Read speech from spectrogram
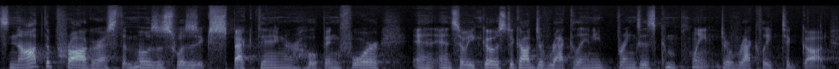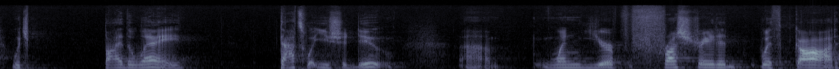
It's not the progress that Moses was expecting or hoping for. And, and so he goes to God directly and he brings his complaint directly to God, which, by the way, that's what you should do. Um, when you're frustrated with God,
